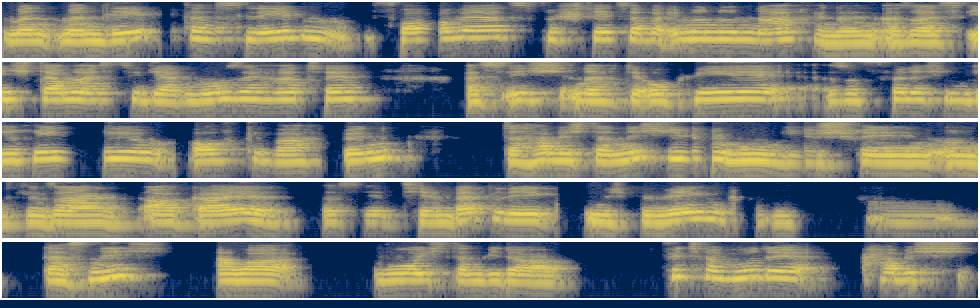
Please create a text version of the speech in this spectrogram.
man, man lebt das Leben vorwärts, versteht es aber immer nur im Nachhinein. Also als ich damals die Diagnose hatte, als ich nach der OP so völlig im Delirium aufgewacht bin, da habe ich dann nicht Juhu geschrien und gesagt, ah geil, dass ich jetzt hier im Bett liege und mich bewegen kann. Mhm. Das nicht. Aber wo ich dann wieder fitter wurde, habe ich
